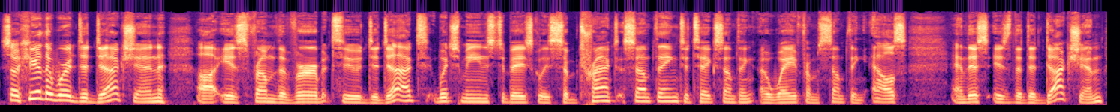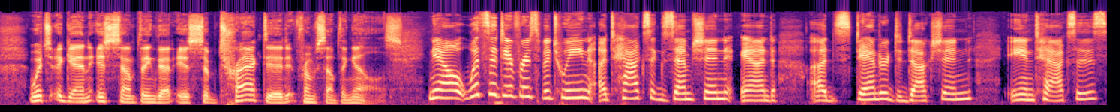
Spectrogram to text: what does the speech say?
So here the word deduction uh, is from the verb to deduct, which means to basically subtract something, to take something away from something else. And this is the deduction, which again is something that is subtracted from something else. Now, what's the difference between a tax exemption and a standard deduction in taxes?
